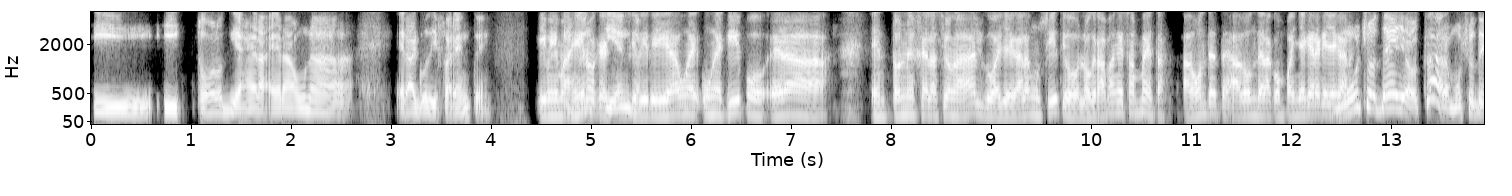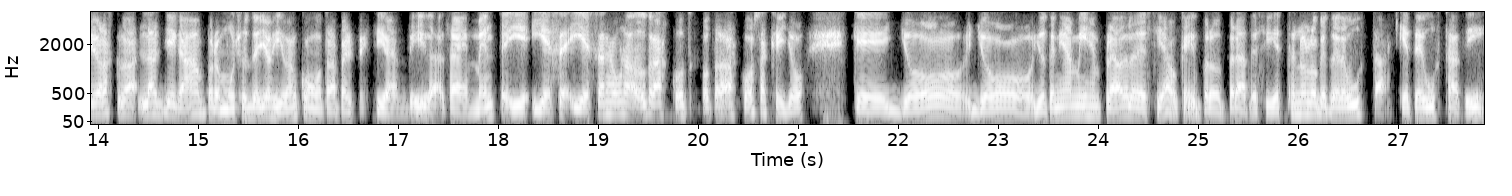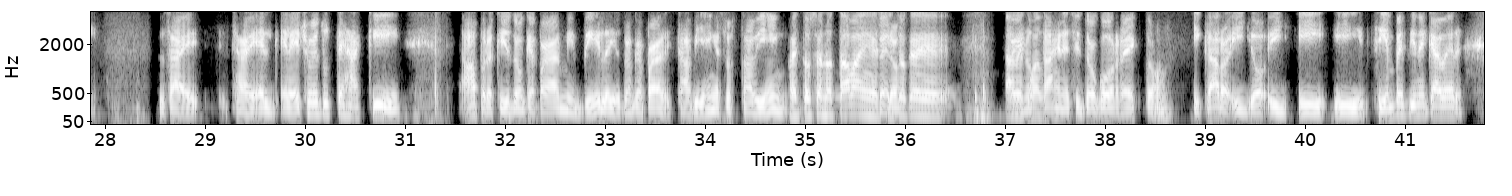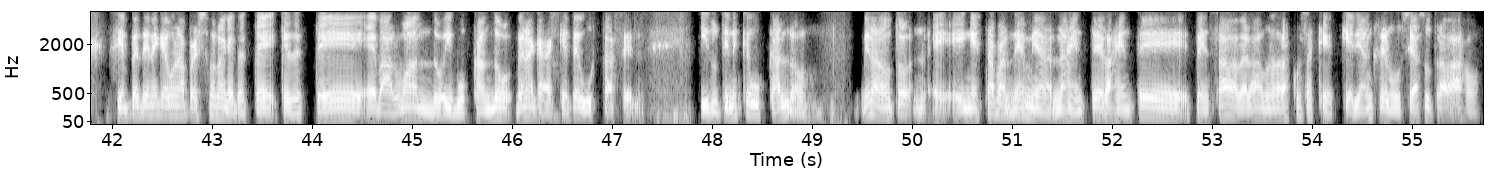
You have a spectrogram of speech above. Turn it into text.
y, y, todos los días era, era, una, era algo diferente. Y me imagino que si dirigía un, equipo era en torno en relación a algo, a llegar a un sitio, ¿lograban esas metas? ¿A dónde, a dónde la compañía quiere que llegara? Muchos de ellos, claro, muchos de ellos las, llegaban, pero muchos de ellos iban con otra perspectiva en vida, o sea, en mente. Y, y ese, y esa era una de otras, otras cosas que yo, que yo, yo, yo tenía a mis empleados y les decía, ok, pero espérate, si esto no es lo que te gusta, ¿qué te gusta a ti? O sea, el, el, hecho de que tú estés aquí ah, pero es que yo tengo que pagar mis billes, yo tengo que pagar, está bien, eso está bien. Pues entonces no estaba en el sitio que... Pero no estás en el sitio correcto. Y claro, y yo, y, y, y, siempre tiene que haber, siempre tiene que haber una persona que te esté, que te esté evaluando y buscando, ven acá, ¿qué te gusta hacer? Y tú tienes que buscarlo. Mira, nosotros, eh, en esta pandemia, la gente, la gente pensaba, ¿verdad? Una de las cosas que querían renunciar a su trabajo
